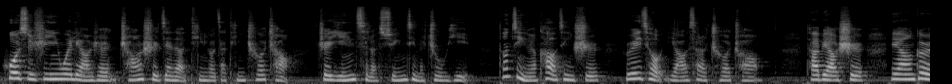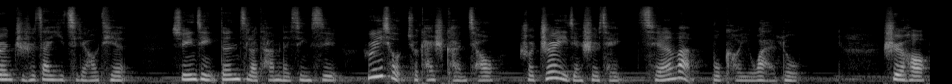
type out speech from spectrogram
或许是因为两人长时间的停留在停车场，这引起了巡警的注意。当警员靠近时，Rachel 摇下了车窗。他表示两个人只是在一起聊天。巡警登记了他们的信息，Rachel 却开始恳求说这一件事情千万不可以外露。事后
